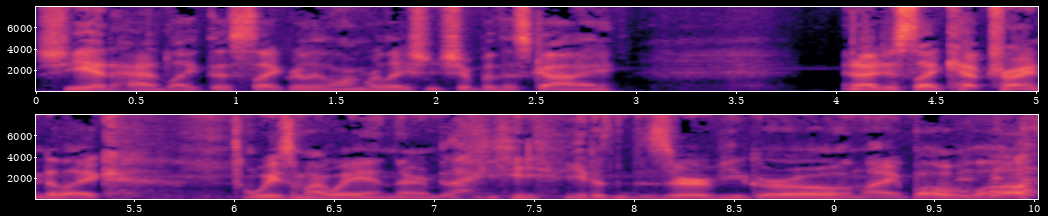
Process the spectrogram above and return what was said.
she had had like this like really long relationship with this guy, and I just like kept trying to like weasel my way in there and be like, he, he doesn't deserve you, girl, and like blah blah blah,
